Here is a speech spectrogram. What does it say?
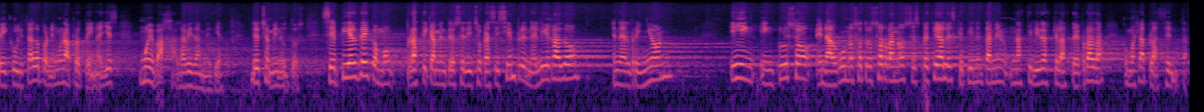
vehiculizado por ninguna proteína y es muy baja la vida media, de 8 minutos. Se pierde, como prácticamente os he dicho casi siempre, en el hígado, en el riñón e incluso en algunos otros órganos especiales que tienen también una actividad que las degrada, como es la placenta.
